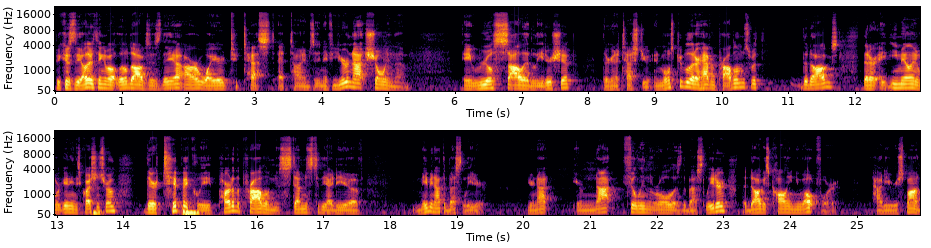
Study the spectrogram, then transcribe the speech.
Because the other thing about little dogs is they are wired to test at times. And if you're not showing them a real solid leadership, they're going to test you. And most people that are having problems with the dogs, that are emailing and we're getting these questions from, they're typically part of the problem stems to the idea of maybe not the best leader. You're not you're not filling the role as the best leader. The dog is calling you out for it. How do you respond?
